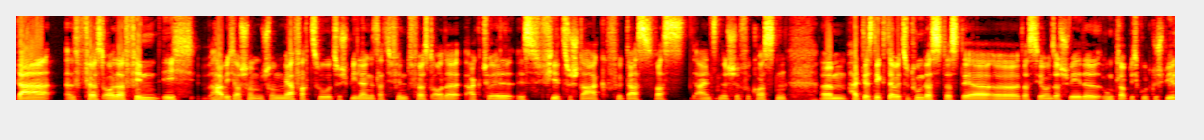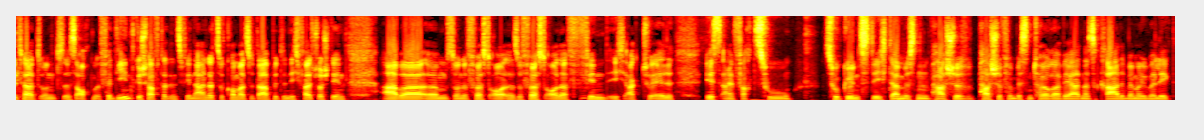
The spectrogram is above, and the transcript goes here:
da äh, First Order finde ich, habe ich auch schon, schon mehrfach zu, zu Spielern gesagt, ich finde First Order aktuell ist viel zu stark für das, was einzelne Schiffe kosten. Ähm, hat jetzt nichts damit zu tun, dass, dass der, äh, dass hier unser Schwede unglaublich gut gespielt hat und es auch verdient geschafft hat, ins Finale zu kommen. Also da bitte nicht falsch verstehen. Aber ähm, so eine First Order, also First Order finde ich aktuell ist einfach zu, zu günstig. Da mhm. müssen ein paar Schiffe, paar Schiffe ein bisschen teurer werden. Also gerade wenn man überlegt,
